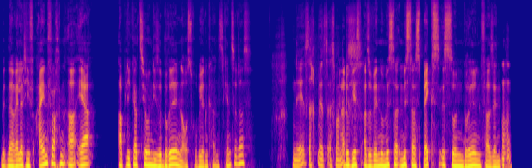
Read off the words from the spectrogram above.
mit einer relativ einfachen AR-Applikation diese Brillen ausprobieren kannst. Kennst du das? Nee, sagt mir jetzt erstmal nichts. Ja, du gehst, also wenn du Mr. Mr. Specs ist so ein Brillenversender. Mhm.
